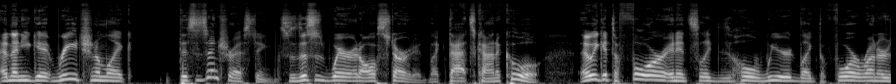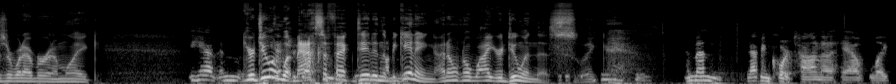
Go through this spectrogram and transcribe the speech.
And then you get Reach, and I'm like, this is interesting. So this is where it all started. Like that's kind of cool. Then we get to four, and it's like this whole weird, like the Forerunners or whatever, and I'm like, Yeah, you're doing what Mass Effect did in the beginning. I don't know why you're doing this. Like, And then having Cortana have like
